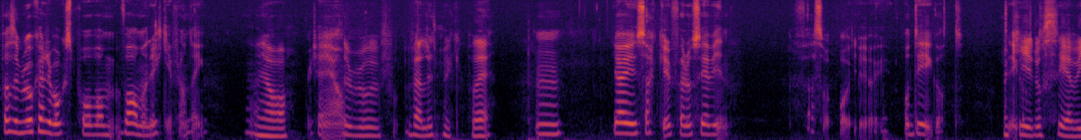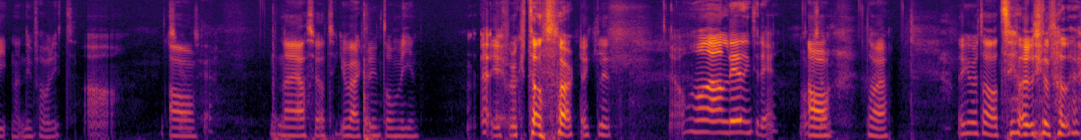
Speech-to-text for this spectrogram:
Fast det beror kanske också på vad, vad man dricker för någonting. Ja Kan jag. det beror väldigt mycket på det. Mm. Jag är ju en sucker för rosévin. Alltså oj oj oj. Och det är gott. Det är Okej, rosévin är din favorit. Ja. Ja. Nej, alltså jag tycker verkligen inte om vin. Det är fruktansvärt äckligt. Ja, hon har en anledning till det. Också. Ja, det har jag. Det kan vi ta ett senare tillfälle.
